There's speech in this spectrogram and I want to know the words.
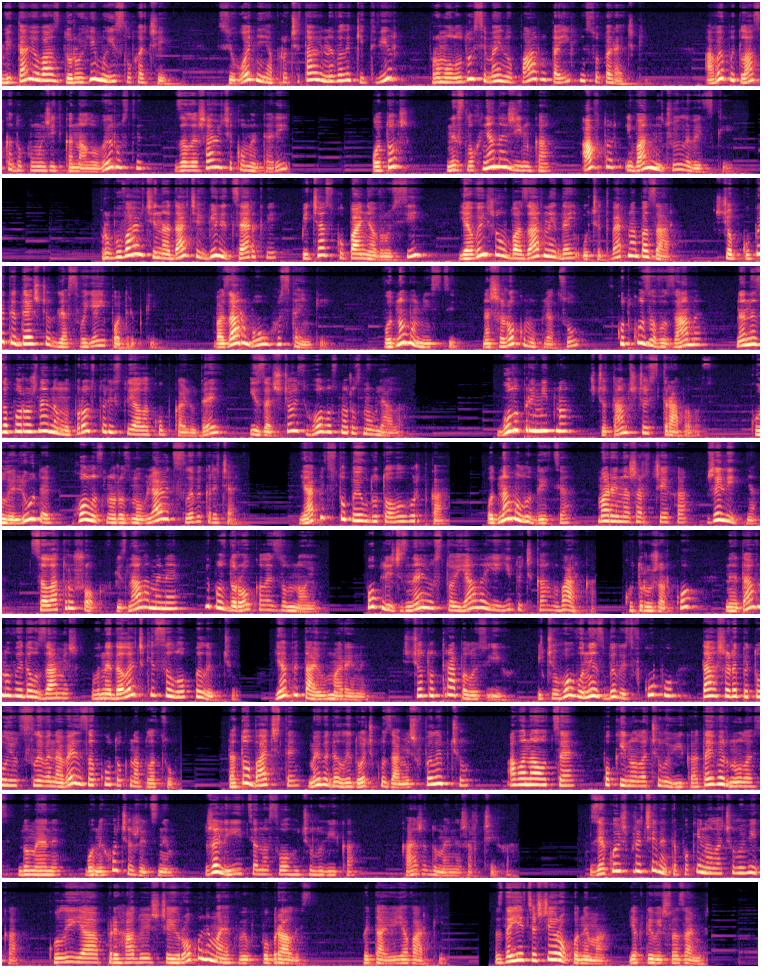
Вітаю вас, дорогі мої слухачі! Сьогодні я прочитаю невеликий твір про молоду сімейну пару та їхні суперечки. А ви, будь ласка, допоможіть каналу вирости, залишаючи коментарі. Отож, неслухняна жінка, автор Іван Нечуй Левицький. Пробуваючи на дачі в Білій церкві під час купання в Русі, я вийшов в базарний день у четвер на базар, щоб купити дещо для своєї потрібки. Базар був густенький. В одному місці, на широкому пляцу, в кутку за возами, на незапорожненому просторі стояла купка людей і за щось голосно розмовляла. Було примітно, що там щось трапилось. Коли люди голосно розмовляють, сливи кричать. Я підступив до того гуртка. Одна молодиця, Марина Жарчиха, вже села Трушок, впізнала мене і поздоровкалась зо мною. Попліч з нею стояла її дочка Варка, котру Жарко недавно видав заміж в недалечке село Пилипчу. Я питаю в Марини, що тут трапилось їх, і чого вони збились вкупу та аж репетують сливи на весь закуток на плацу. Та то, бачте, ми видали дочку заміж в Пилипчу, а вона оце покинула чоловіка та й вернулась до мене, бо не хоче жити з ним, жаліється на свого чоловіка, каже до мене жарчиха. З якої ж причини ти покинула чоловіка, коли я пригадую, ще й року нема, як ви побрались? питаю я Варки. Здається, ще й року нема, як ти вийшла заміж.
